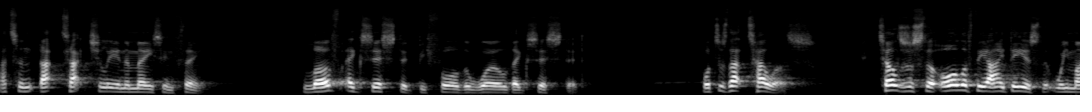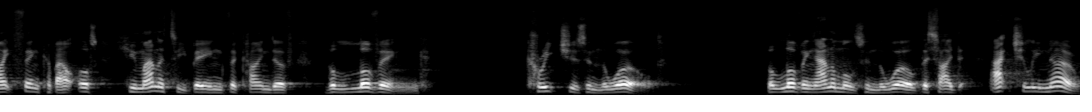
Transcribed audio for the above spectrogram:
That's, an, that's actually an amazing thing. Love existed before the world existed. What does that tell us? It tells us that all of the ideas that we might think about us, humanity being the kind of the loving creatures in the world, the loving animals in the world, decide actually no.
